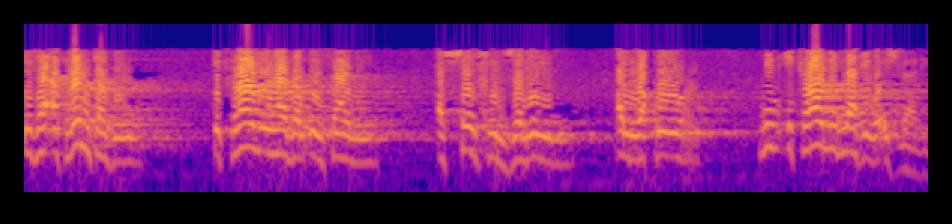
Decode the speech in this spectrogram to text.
إذا أكرمته إكرام هذا الإنسان الشيخ الجليل الوقور من إكرام الله وإجلاله.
